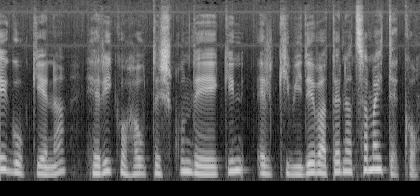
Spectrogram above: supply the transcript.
egokiena herriko hauteskundeekin elkibide baten atzamaiteko.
